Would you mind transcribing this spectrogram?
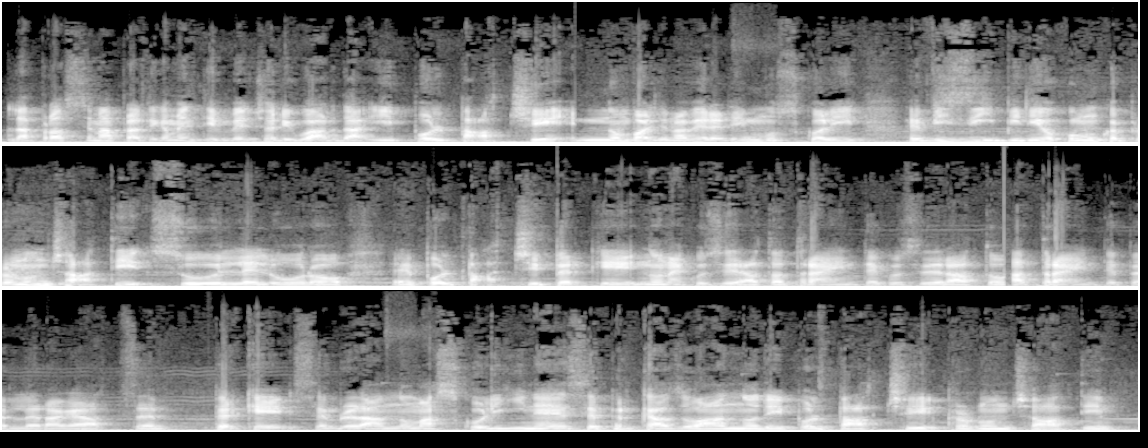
la prossima praticamente invece riguarda i polpacci. Non vogliono avere dei muscoli eh, visibili o comunque pronunciati sulle loro eh, polpacci Perché non è considerato attraente, è considerato attraente per le ragazze Perché sembreranno mascoline se per caso hanno dei polpacci pronunciati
